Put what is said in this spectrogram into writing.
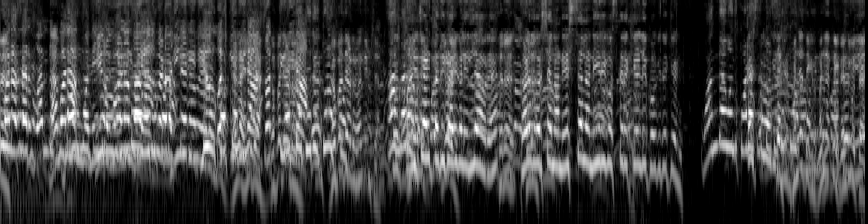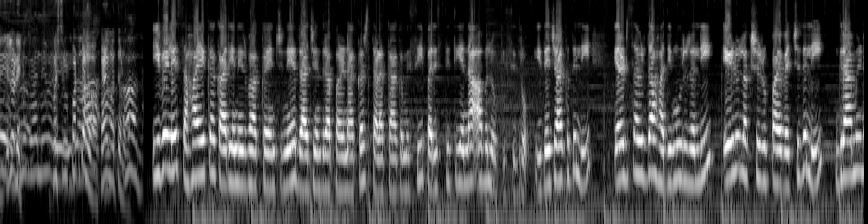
ಕೊಡ ಸರ್ ಒಂದು ಕೊಡ ಪಂಚಾಯತ್ ಅಧಿಕಾರಿಗಳು ಇಲ್ಲೇ ಅವ್ರೆ ಕಳೆದ ವರ್ಷ ನಾನು ಎಷ್ಟು ಸಲ ನೀರಿಗೋಸ್ಕರ ಕೇಳಲಿಕ್ಕೆ ಹೋಗಿದ್ದೆ ಕೇಳಿ. ಒಂದೇ ಒಂದು ಈ ವೇಳೆ ಸಹಾಯಕ ಕಾರ್ಯನಿರ್ವಾಹಕ ಇಂಜಿನಿಯರ್ ರಾಜೇಂದ್ರ ಪರ್ಣಾಕರ್ ಸ್ಥಳಕ್ಕಾಗಮಿಸಿ ಪರಿಸ್ಥಿತಿಯನ್ನ ಅವಲೋಕಿಸಿದ್ರು. ಇದೇ ಜಾಗದಲ್ಲಿ ಎರಡ್ ಸಾವಿರದ ಹದಿಮೂರರಲ್ಲಿ ಏಳು ಲಕ್ಷ ರೂಪಾಯಿ ವೆಚ್ಚದಲ್ಲಿ ಗ್ರಾಮೀಣ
